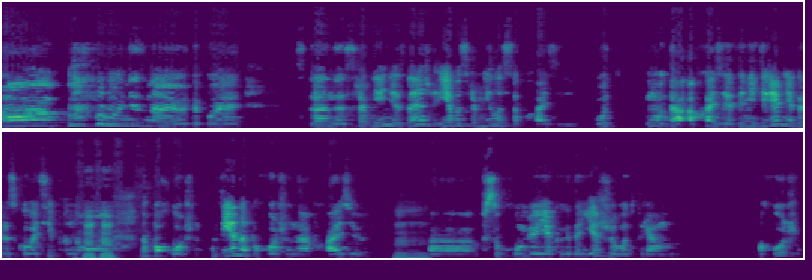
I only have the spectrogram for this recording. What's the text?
А, не знаю, такое странное сравнение. Знаешь, я бы сравнила с Абхазией. Вот, ну да, Абхазия это не деревня городского типа, но, но похоже. Вот я на похожа на Абхазию. А, в Сухуми я когда езжу, вот прям похоже.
